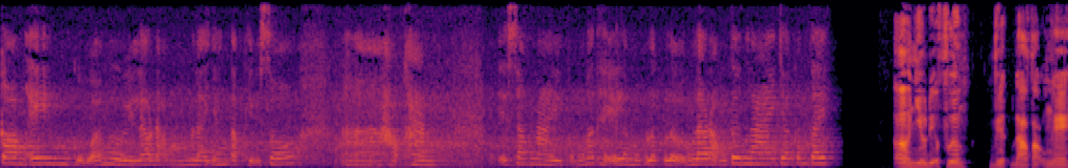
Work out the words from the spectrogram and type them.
con em của người lao động là dân tộc thiểu số à, học hành để sau này cũng có thể là một lực lượng lao động tương lai cho công ty. Ở nhiều địa phương, việc đào tạo nghề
